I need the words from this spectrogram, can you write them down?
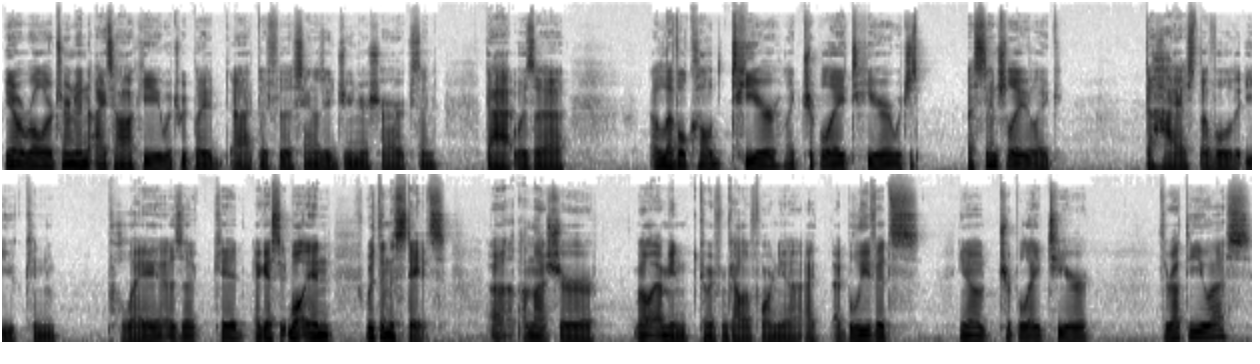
you know roller turned into ice hockey, which we played. Uh, I played for the San Jose Junior Sharks, and that was a a level called tier, like AAA tier, which is essentially like the highest level that you can play as a kid. I guess well in within the states. Uh, I'm not sure. Well, I mean, coming from California, I, I believe it's you know AAA tier throughout the U.S.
